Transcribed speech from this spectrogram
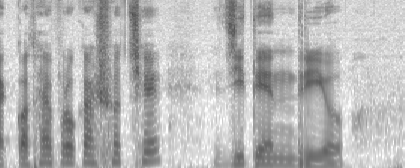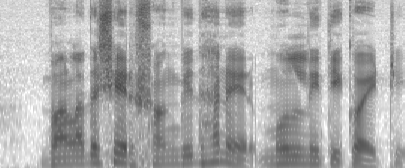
এক কথায় প্রকাশ হচ্ছে জিতেন্দ্রীয়। বাংলাদেশের সংবিধানের মূলনীতি কয়টি?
